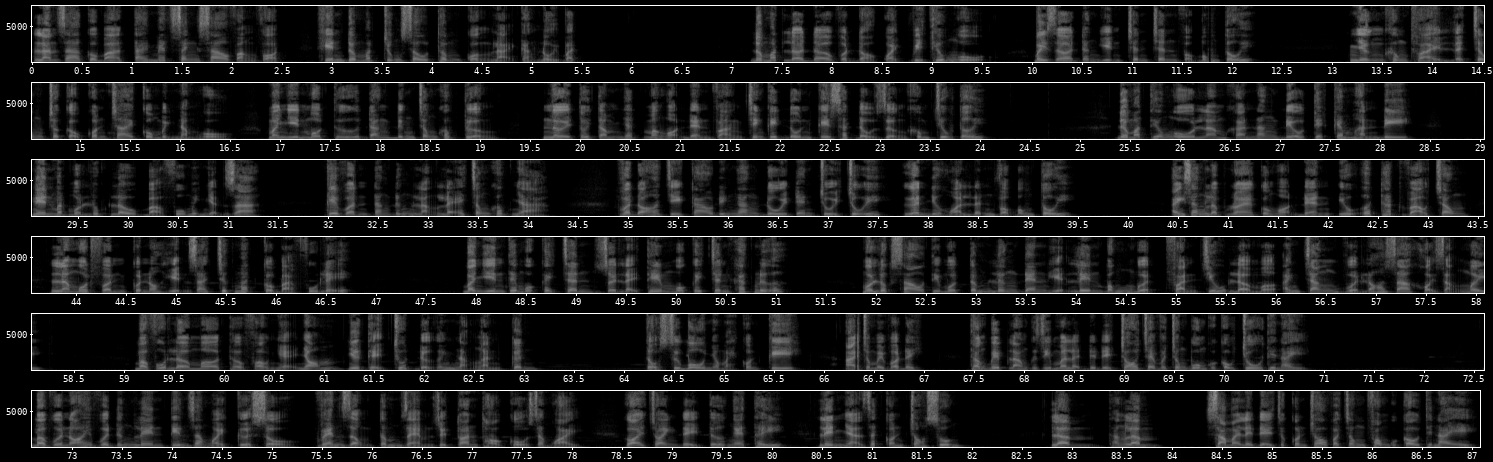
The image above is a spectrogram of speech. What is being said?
Làn da của bà tái mét xanh xao vàng vọt, khiến đôi mắt trúng sâu thâm quầng lại càng nổi bật. Đôi mắt lờ đờ và đỏ quạch vì thiếu ngủ, bây giờ đang nhìn chân chân vào bóng tối. Nhưng không phải là trông cho cậu con trai của mình nằm ngủ, mà nhìn một thứ đang đứng trong góc tường, nơi tối tăm nhất mà ngọn đèn vàng trên cái đôn kê sát đầu giường không chiếu tới. Đôi mắt thiếu ngủ làm khả năng điều tiết kém hẳn đi, nên mất một lúc lâu bà Phú mới nhận ra cái vật đang đứng lặng lẽ trong góc nhà. Và đó chỉ cao đến ngang đùi đen chùi chuỗi, gần như hòa lẫn vào bóng tối. Ánh sáng lập lòe của ngọn đèn yếu ớt thắt vào trong là một phần của nó hiện ra trước mắt của bà Phú Lễ. Bà nhìn thấy một cái chân rồi lại thêm một cái chân khác nữa. Một lúc sau thì một tấm lưng đen hiện lên bóng mượt phản chiếu lờ mờ ánh trăng vừa ló ra khỏi dạng mây. Bà Phú lờ mờ thở phào nhẹ nhõm như thể chút được gánh nặng ngàn cân. Tổ sư bố nhà mày con kia, ai cho mày vào đây? Thằng bếp làm cái gì mà lại để để chó chạy vào trong buồng của cậu chú thế này? Bà vừa nói vừa đứng lên tiến ra ngoài cửa sổ, vén rộng tấm rèm rồi toan thỏ cổ ra ngoài, gọi cho anh đầy tớ nghe thấy, lên nhà dắt con chó xuống. Lâm, thằng Lâm, sao mày lại để cho con chó vào trong phòng của cậu thế này?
